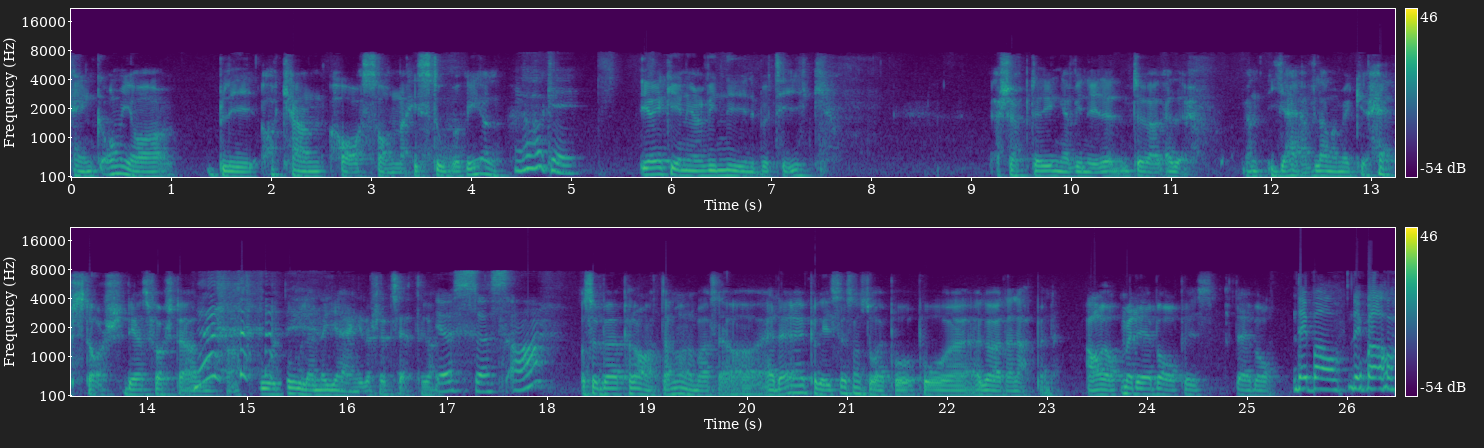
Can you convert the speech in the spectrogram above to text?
tänk om jag blir, kan ha sådana historier. Okej. Jag gick in i en vinylbutik. Jag köpte inga vinyler tyvärr. Eller, men jävlar vad mycket. Hepstars, deras första album med Yanglers etc. Jösses. Ja. Och så började jag prata med honom bara säga, ja, är det priset som står på, på eh, röda lappen? Ja, men det är bra pris. Det är bra. Det är bra, det är bra.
